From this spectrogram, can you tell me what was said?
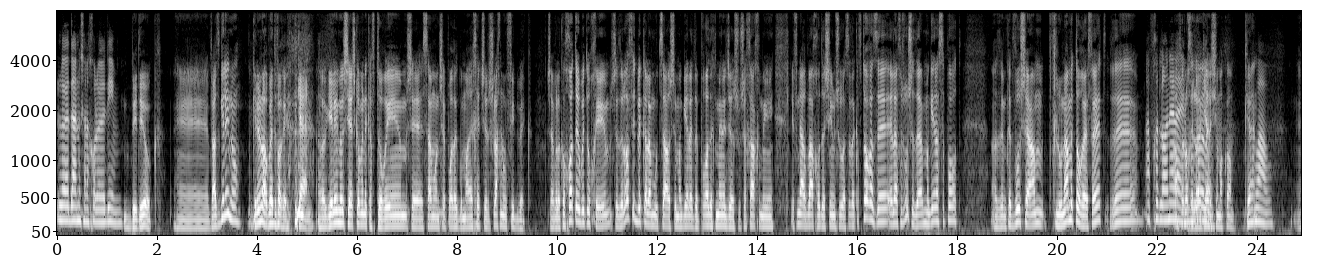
לא ידענו שאנחנו לא יודעים. בדיוק. אה, ואז גילינו, גילינו הרבה דברים. כן, אבל גילינו שיש כל מיני כפתורים ששמו אנשי product במערכת של שלח לנו פידבק. עכשיו, הלקוחות היו בטוחים שזה לא פידבק על המוצר שמגיע לאיזה product manager שהוא שכח מלפני ארבעה חודשים שהוא עשה את הכפתור הזה, אלא חשבו שזה היה מגיע ל support. אז הם כתבו שם תלונה מטורפת, וכן, אף אחד לא עונה אף אחד להם. לא זה חזר לא הגיע. לשום מקום. וואו. אה,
